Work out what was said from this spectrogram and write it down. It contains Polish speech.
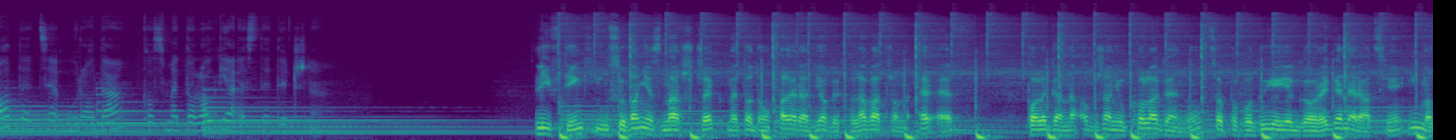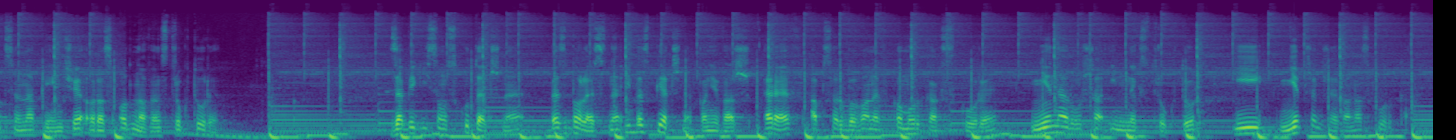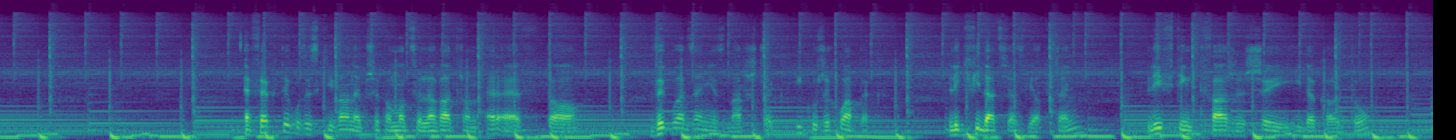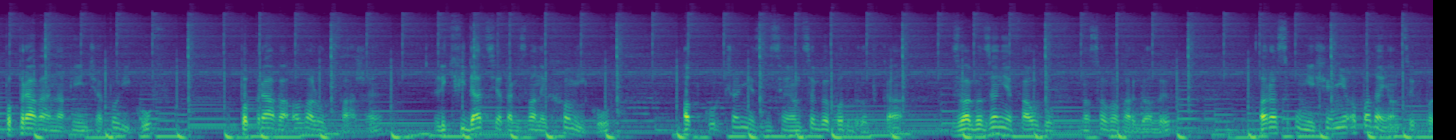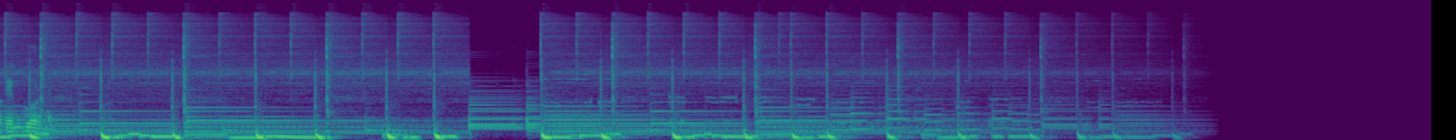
OTC Uroda Kosmetologia Estetyczna. Lifting i usuwanie zmarszczek metodą fal radiowych Lavatron RF polega na ogrzaniu kolagenu, co powoduje jego regenerację i mocne napięcie oraz odnowę struktury. Zabiegi są skuteczne, bezbolesne i bezpieczne, ponieważ RF absorbowane w komórkach skóry nie narusza innych struktur i nie przegrzewa naskórka. Efekty uzyskiwane przy pomocy Lavatron RF to wygładzenie zmarszczek i kurzych łapek, likwidacja zwiotczeń, lifting twarzy, szyi i dekoltu, poprawa napięcia polików, poprawa owalu twarzy, likwidacja tzw. chomików, obkurczenie zwisającego podbródka, złagodzenie fałdów nosowo-wargowych oraz uniesienie opadających powiek górnych.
